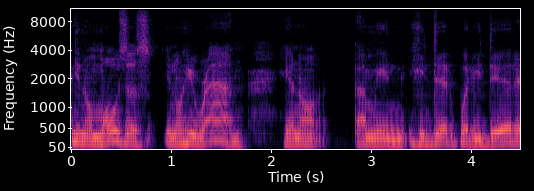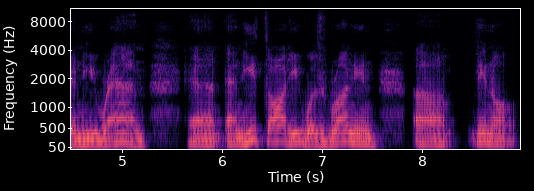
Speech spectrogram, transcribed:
you know, Moses, you know, he ran, you know, I mean, he did what he did and he ran. And, and he thought he was running, uh, you know,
